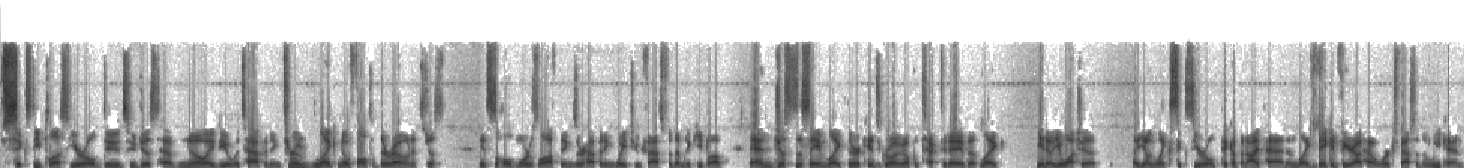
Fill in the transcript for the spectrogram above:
60 plus year old dudes who just have no idea what's happening through like no fault of their own. It's just it's the whole Moore's law things are happening way too fast for them to keep up. And just the same like there are kids growing up with tech today that like you know, you watch a a young like 6 year old pick up an iPad and like they can figure out how it works faster than we can.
